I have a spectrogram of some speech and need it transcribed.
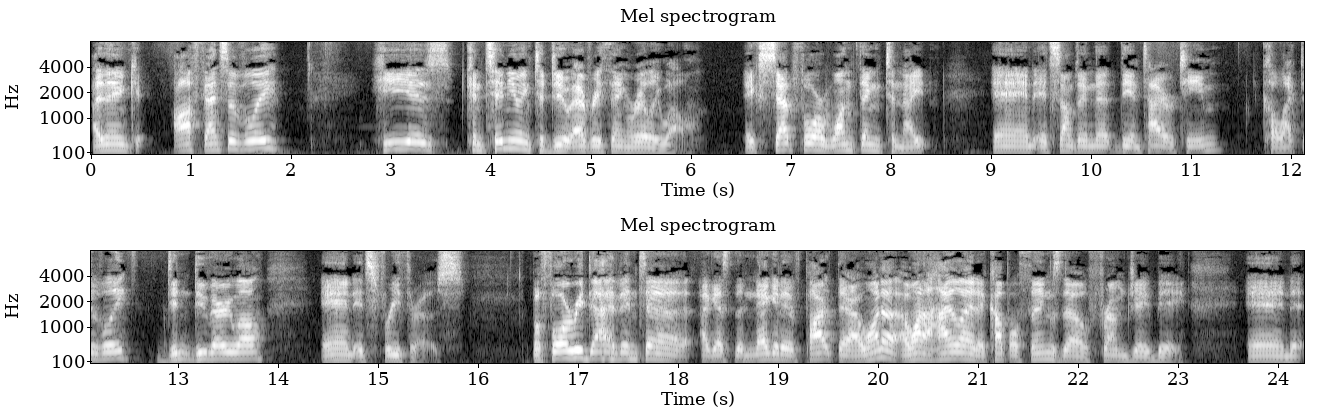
I think offensively, he is continuing to do everything really well, except for one thing tonight, and it's something that the entire team collectively didn't do very well, and it's free throws before we dive into I guess the negative part there, I wanna I wanna highlight a couple things though from JB. And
